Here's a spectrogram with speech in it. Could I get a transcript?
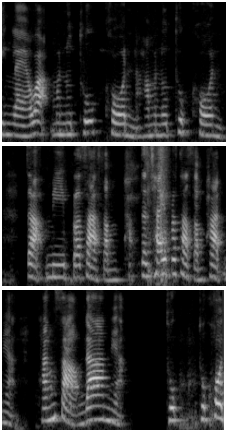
ริง ๆ แล้วอะมนุษย์ทุกคนนะคะมนุษย์ทุกคน จะมีประสาทสัมผัสจะใช้ประสาทสัมผัสเนี่ยทั้งสามด้านเนี่ยทุกทุกคน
